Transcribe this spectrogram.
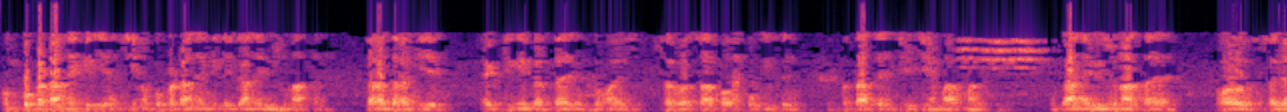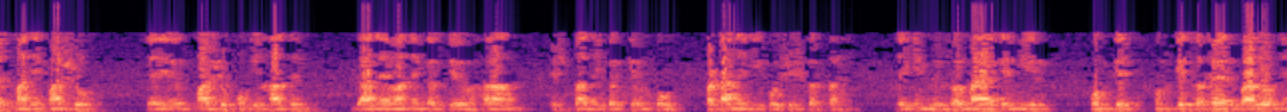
ان کو پٹانے کے لیے، حسینوں کو پٹانے کے لیے گانے بھی سناتا ہے۔ طرح طرح کی ایکٹنگیں کرتا ہے جس کو ہمارے سرور صاحب اور خوبی سے بتاتے ہیں چیچیاں مار مار کی گانے بھی سناتا ہے اور سجن مانی معشوق یعنی معشوقوں کی خاطر گانے وانے کر کے حرام بازی کر کے ان کو پٹانے کی کوشش کرتا ہے لیکن پھر فرمایا کہ میر، ان کے ان کے سفید بالوں نے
